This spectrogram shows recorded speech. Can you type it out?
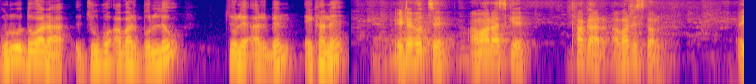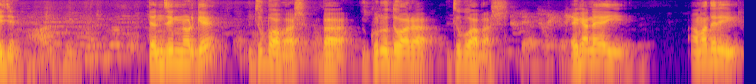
গুরুদুয়ারা যুব আবাস বললেও চলে আসবেন এখানে। এটা হচ্ছে আমার আজকে থাকার আবাসস্থল। এই যে, তেনজিং নোরগে যুব আবাস বা গুরুদুয়ারা যুব আবাস এখানে এই আমাদেরই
